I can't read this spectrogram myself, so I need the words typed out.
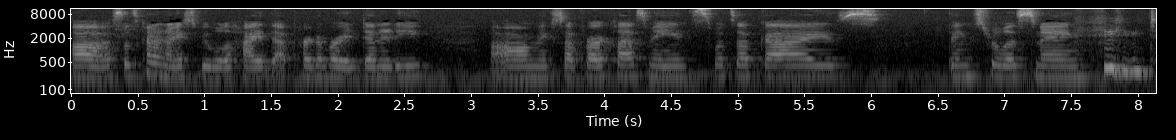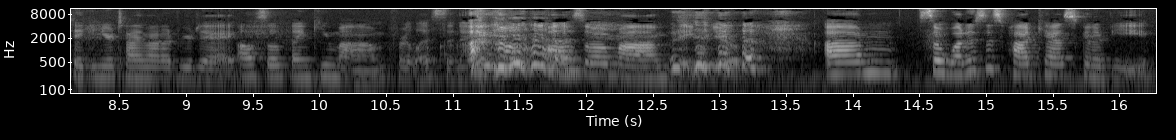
Uh, so it's kind of nice to be able to hide that part of our identity, um, except for our classmates. What's up, guys? Thanks for listening, taking your time out of your day. also, thank you, mom, for listening. also, mom, thank you. Um, so what is this podcast gonna be?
